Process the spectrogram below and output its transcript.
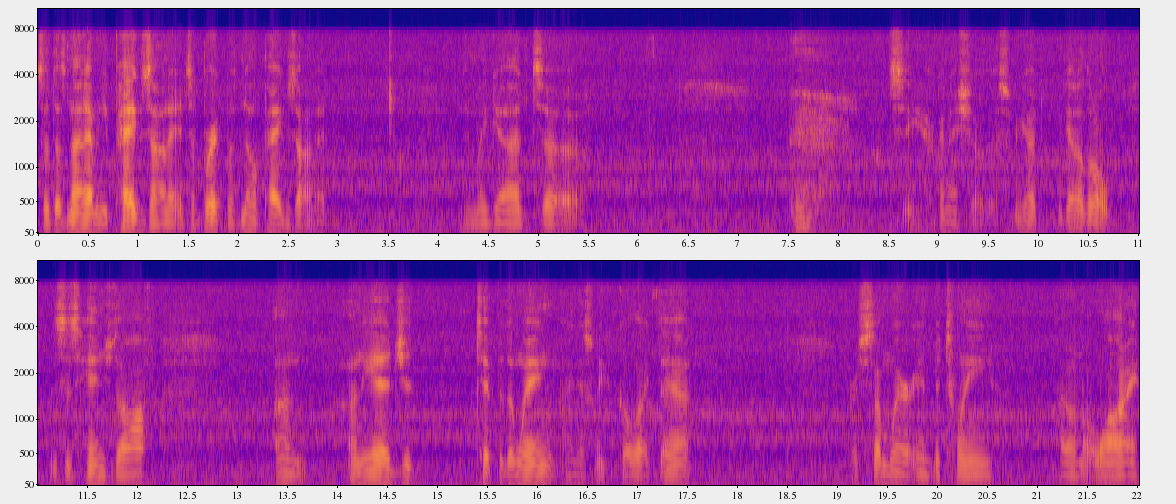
So it does not have any pegs on it. It's a brick with no pegs on it. And we got uh, let's see how can I show this? We got we got a little this is hinged off on on the edge at tip of the wing. I guess we could go like that. Or somewhere in between. I don't know why.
